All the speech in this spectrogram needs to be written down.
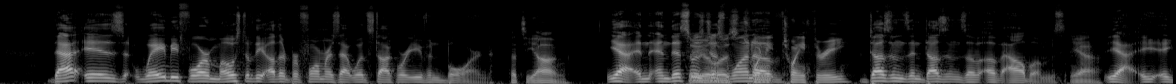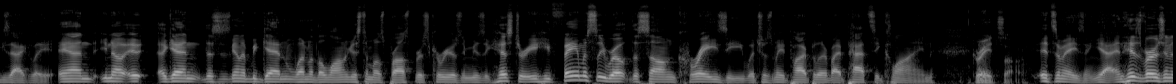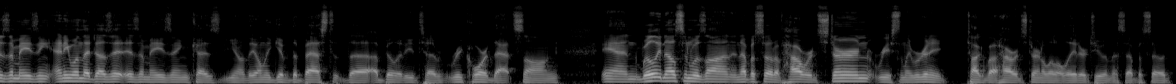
That is way before most of the other performers at Woodstock were even born. That's young. Yeah, and, and this was So it just one 20 of 23. dozens and dozens of, of albums. Yeah. Yeah, e- exactly. And, you know, it, again, this is going to begin one of the longest and most prosperous careers in music history. He famously wrote the song Crazy, which was made popular by Patsy Cline. Great song. It's amazing. Yeah. And his version is amazing. Anyone that does it is amazing because, you know, they only give the best the ability to record that song. And Willie Nelson was on an episode of Howard Stern recently. We're going to talk about Howard Stern a little later, too, in this episode.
